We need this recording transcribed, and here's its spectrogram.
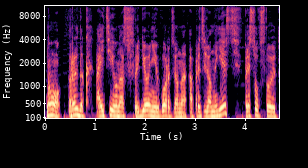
Ну, рынок IT у нас в регионе и в городе он определенно есть. Присутствуют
